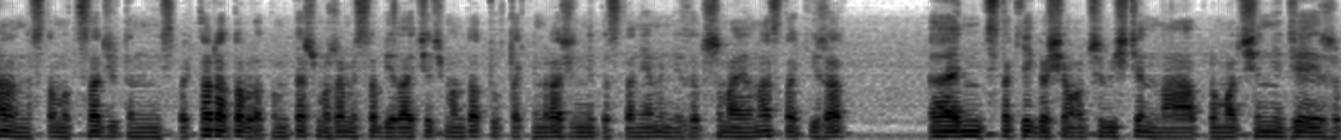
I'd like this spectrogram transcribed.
Ale nas tam odsadził ten inspektora. Dobra, to my też możemy sobie lecieć. Mandatu w takim razie nie dostaniemy, nie zatrzymają nas. Taki żart. E, nic takiego się oczywiście na promocie nie dzieje, że,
